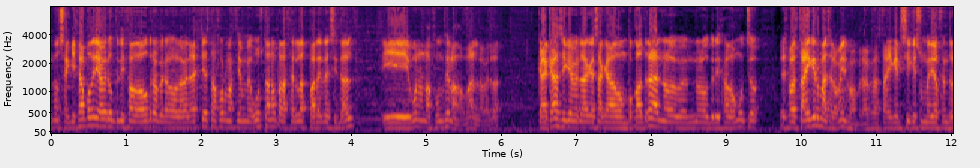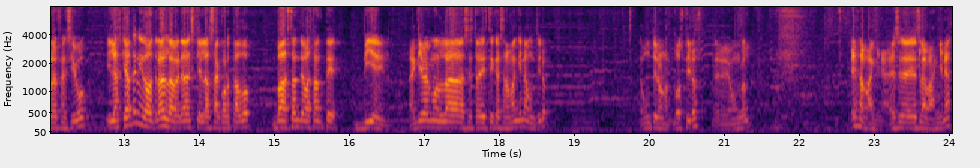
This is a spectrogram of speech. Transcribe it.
no sé, quizá podría haber utilizado otra, pero la verdad es que esta formación me gusta, ¿no? Para hacer las paredes y tal. Y bueno, no ha funcionado mal, la verdad. Que acá sí que es verdad que se ha quedado un poco atrás, no, no lo he utilizado mucho. Tiger más de lo mismo, pero Tiger sí que es un medio centro defensivo. Y las que ha tenido atrás, la verdad es que las ha cortado bastante, bastante bien. Aquí vemos las estadísticas en la máquina, un tiro. Un tiro no, dos tiros, eh, un gol. Es la máquina, es, es la máquina.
